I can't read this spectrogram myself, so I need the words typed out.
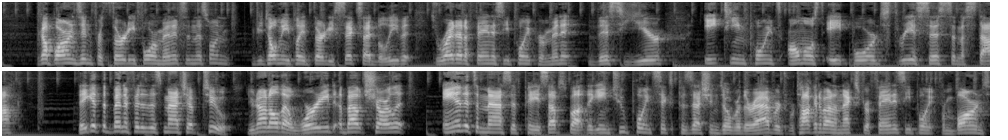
I got Barnes in for 34 minutes in this one. If you told me he played 36, I'd believe it. It's right at a fantasy point per minute this year. 18 points, almost eight boards, three assists, and a stock. They get the benefit of this matchup too. You're not all that worried about Charlotte, and it's a massive pace up spot. They gain 2.6 possessions over their average. We're talking about an extra fantasy point from Barnes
